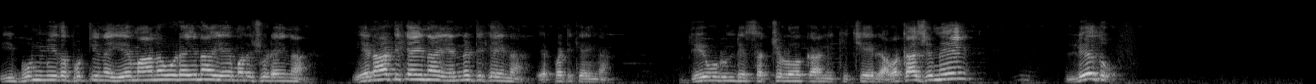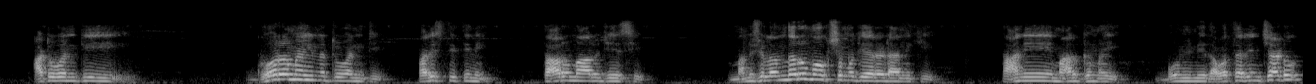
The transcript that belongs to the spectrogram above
ఈ భూమి మీద పుట్టిన ఏ మానవుడైనా ఏ మనుషుడైనా ఏనాటికైనా ఎన్నటికైనా ఎప్పటికైనా దేవుడుండే సత్యలోకానికి చేరే అవకాశమే లేదు. అటువంటి ఘోరమైనటువంటి పరిస్థితిని తారుమారు చేసి మనుషులందరూ మోక్షము చేరడానికి తానే మార్గమై భూమి మీద అవతరించాడు.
